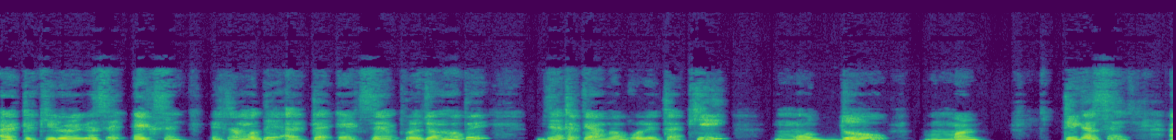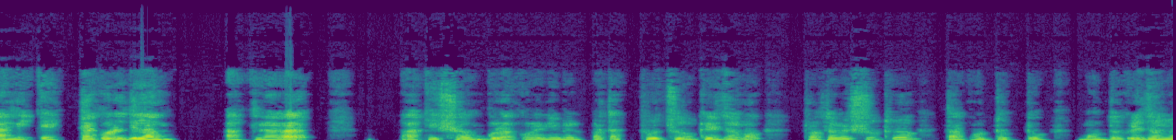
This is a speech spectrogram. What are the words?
আরেকটা কি রয়ে গেছে? এক্সএন এটার মধ্যে আরেকটা এক্সএন প্রয়োজন হবে, যেটাকে আমরা বলে থাকি মধ্য মান। ঠিক আছে? আমি একটা করে দিলাম, আপনারা বাকি সবগুলা করে নেবেন। অর্থাৎ প্রচুরকের জন্য প্রথমে সূত্র, তারপর তত্ত্ব। মধ্যকের জন্য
